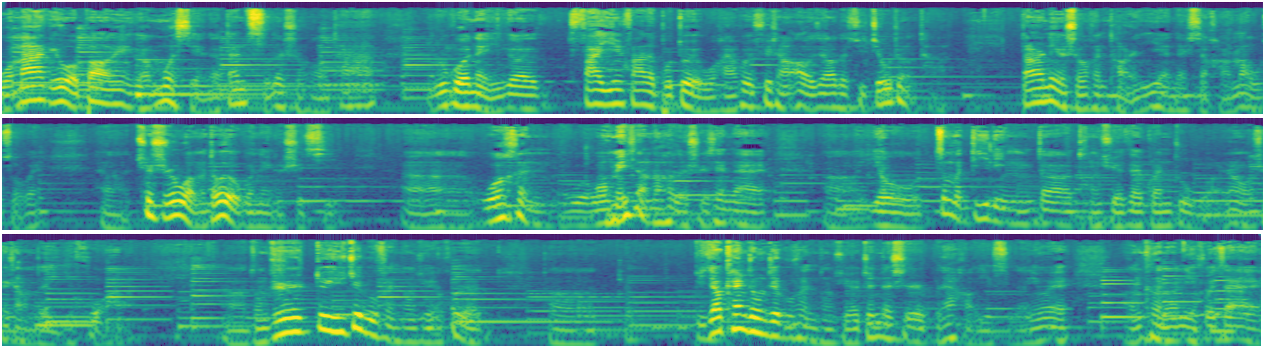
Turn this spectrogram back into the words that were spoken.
我妈给我报那个默写的单词的时候，她。如果哪一个发音发的不对，我还会非常傲娇的去纠正她。当然那个时候很讨人厌，但小孩嘛无所谓。呃，确实我们都有过那个时期。呃，我很我我没想到的是现在，呃，有这么低龄的同学在关注我，让我非常的疑惑哈。啊，总之对于这部分同学或者。比较看重这部分的同学，真的是不太好意思的，因为很可能你会在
